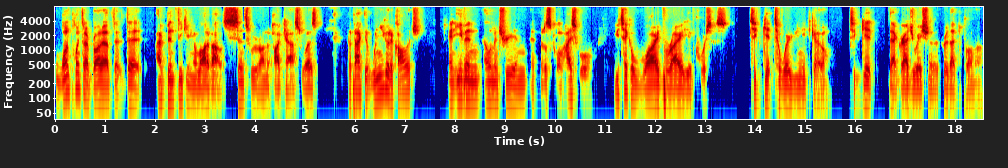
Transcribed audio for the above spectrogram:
one point that I brought up that that I've been thinking a lot about since we were on the podcast was the fact that when you go to college, and even elementary and middle school and high school, you take a wide variety of courses to get to where you need to go to get that graduation or, that diploma.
